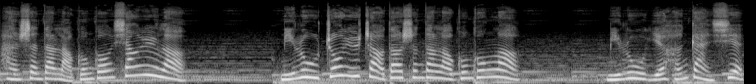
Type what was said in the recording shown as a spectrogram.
和圣诞老公公相遇了。麋鹿终于找到圣诞老公公了，麋鹿也很感谢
